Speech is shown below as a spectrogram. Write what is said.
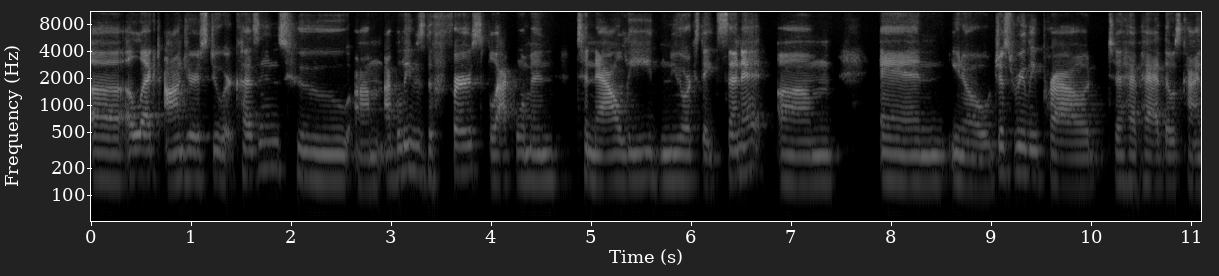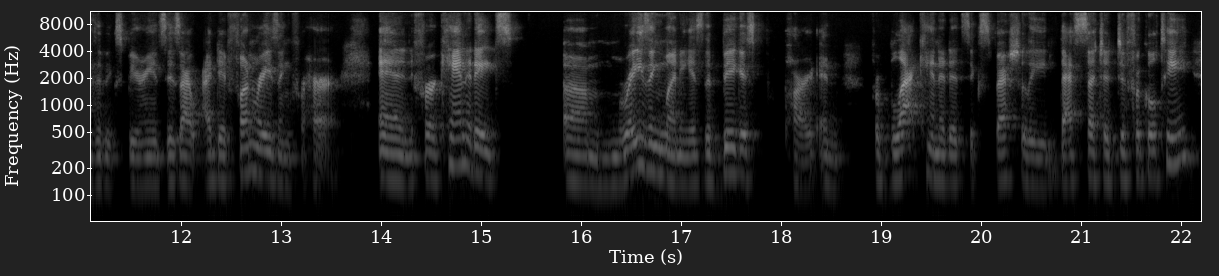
uh, elect Andrea Stewart Cousins, who um, I believe is the first Black woman to now lead New York State Senate. Um, and you know, just really proud to have had those kinds of experiences. I, I did fundraising for her, and for candidates, um, raising money is the biggest part and for black candidates especially that's such a difficulty.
